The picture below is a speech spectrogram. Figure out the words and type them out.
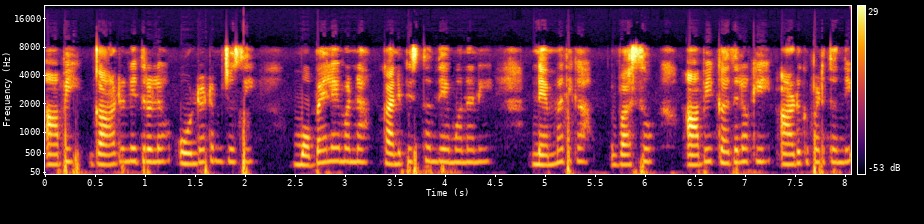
అభి గాఢ నిద్రలో ఉండటం చూసి మొబైల్ ఏమన్నా కనిపిస్తుందేమోనని నెమ్మదిగా వసు అభి గదిలోకి అడుగు పెడుతుంది.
